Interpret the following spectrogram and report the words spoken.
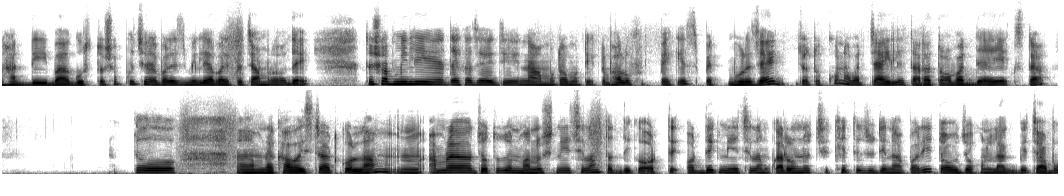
হাড্ডি বা গোস্ত সব কিছু অ্যাভারেজ মিলিয়ে আবার একটা চামড়াও দেয়। তো সব মিলিয়ে দেখা যায় যে, না, মোটামুটি একটা ভালো ফুড প্যাকেজ পেট ভরে যায় যতক্ষণ। আবার চাইলে তারা তো আবার দেয় এক্সট্রা তো, আমরা খাওয়া স্টার্ট করলাম। আমরা যতজন মানুষ নিয়েছিলাম, তার দিকে অর্ধেক অর্ধেক নিয়েছিলাম। কারণ হচ্ছে খেতে যদি না পারি, তো যখন লাগবে চাবো।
